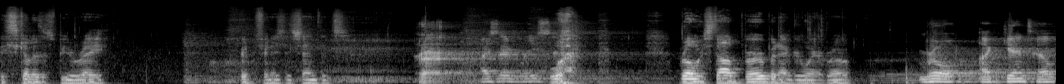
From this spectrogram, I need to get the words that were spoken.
These skeletons be Ray. Couldn't finish his sentence. I said racist. What? Bro, stop burping everywhere, bro. Bro, I can't help.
